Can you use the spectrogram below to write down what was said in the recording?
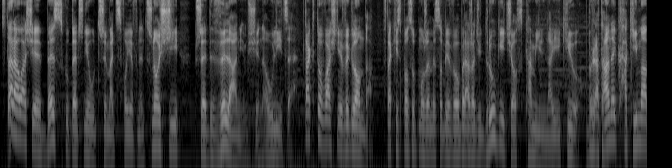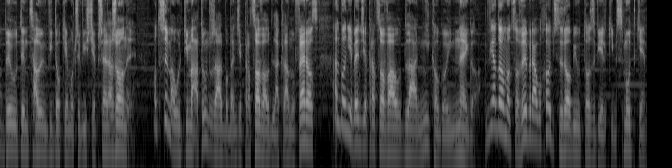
starała się bezskutecznie utrzymać swoje wnętrzności przed wylaniem się na ulicę. Tak to właśnie wygląda. W taki sposób możemy sobie wyobrażać drugi cios Kamil na jej Q. Bratanek Hakima był tym całym widokiem oczywiście przerażony. Otrzymał ultimatum, że albo będzie pracował dla klanu Feroz, albo nie będzie pracował dla nikogo innego. Wiadomo co wybrał, choć zrobił to z wielkim smutkiem.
